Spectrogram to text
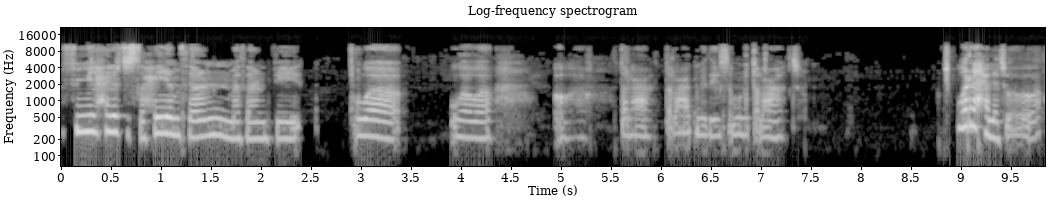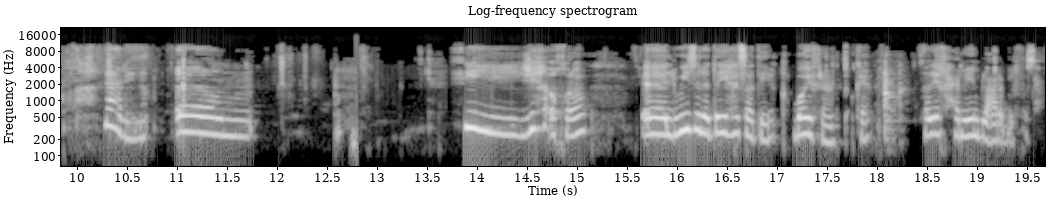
في الحالة الصحية مثلا مثلا في و و, و... طلعات طلعات ماذا يسمونه طلعات. والرحلات لا علينا. في جهة أخرى آه، لويزا لديها صديق boyfriend okay. صديق حميم بالعربي الفصحى.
